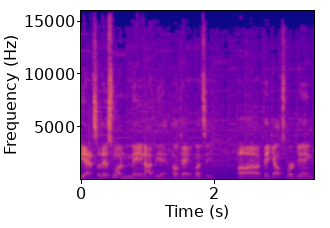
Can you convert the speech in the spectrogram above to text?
Yeah, so this one may not be it. Okay, let's see. Uh, Fake Out's working.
